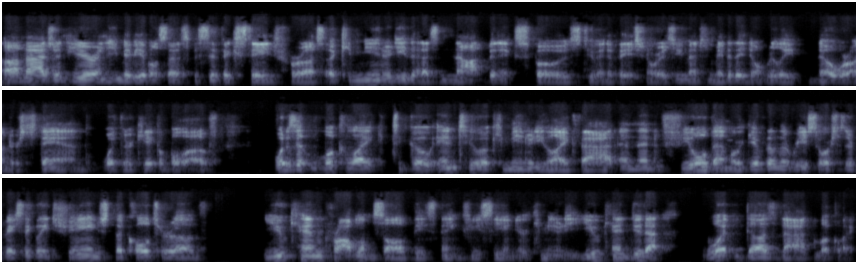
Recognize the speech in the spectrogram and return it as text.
uh, imagine here, and you may be able to set a specific stage for us, a community that has not been exposed to innovation, or as you mentioned, maybe they don't really know or understand what they're capable of. What does it look like to go into a community like that and then fuel them or give them the resources or basically change the culture of you can problem solve these things you see in your community? You can do that. What does that look like?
